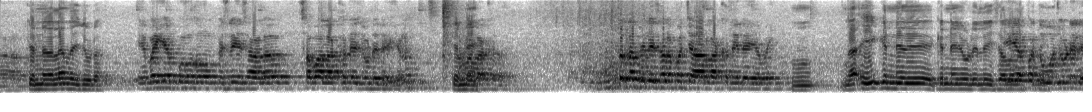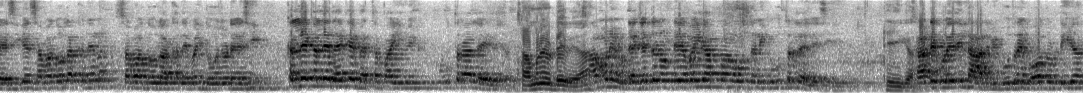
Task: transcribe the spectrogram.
ਹਾਂ। ਕਿੰਨੇ ਦਾ ਲੈਂਦਾ ਜੀ ਜੋੜਾ? ਇਹ ਬਾਈ ਆਪਾਂ ਉਦੋਂ ਪਿਛਲੇ ਸਾਲ ਸਵਾ ਲੱਖ ਦੇ ਜੋੜੇ ਲਏ ਹਨ ਕਿੰਨੇ? ਲੱਖ ਦਾ। ਕਬੂਤਰ ਤਾਂ ਪਿਛਲੇ ਸਾਲ ਆਪਾਂ 4 ਲੱਖ ਦੇ ਲਏ ਆ ਬਾਈ। ਹੂੰ। ਨਾ ਇਹ ਕਿੰਨੇ ਦੇ ਕਿੰਨੇ ਜੋੜੇ ਲਈ ਸਭ ਇਹ ਆਪਾਂ ਦੋ। ਜੋੜੇ ਲਏ ਸੀਗੇ ਸਵਾ ਦੋ ਲੱਖ ਦੇ ਨਾ। ਸਵਾ ਦੋ ਲੱਖ ਦੇ ਬਾਈ ਦੋ ਜੋੜੇ ਸੀ। ਕੱਲੇ ਕੱਲੇ ਰਹਿ ਕੇ ਬਿੱਤ ਪਾਈ ਹੋਈ ਕਬੂਤਰਾਂ ਲਏ ਆ। ਸਾਹਮਣੇ ਉੱਡੇ ਪਿਆ ਸਾਹਮਣੇ ਉੱਡੇ। ਜਦੋਂ ਉੱਡੇ ਬਾਈ ਆਪਾਂ ਉਦੋਂ ਹੀ ਕਬੂਤਰ ਲੈ ਲਏ ਸੀ ਠੀਕ ਆ। ਸਾਡੇ ਕੋਲ ਇਹਦੀ ਲਾਲ ਵੀ ਕਬੂਤਰੇ ਬਹੁਤ ਉੱਡੀ ਆ।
